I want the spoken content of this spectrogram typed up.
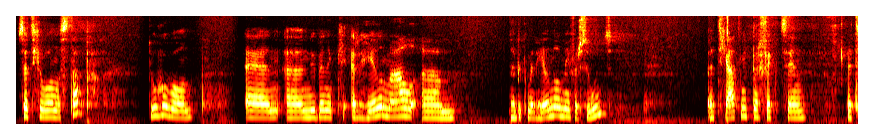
Zet gewoon een stap. Doe gewoon. En uh, nu ben ik er helemaal... Um, heb ik me er helemaal mee verzoend. Het gaat niet perfect zijn. Het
